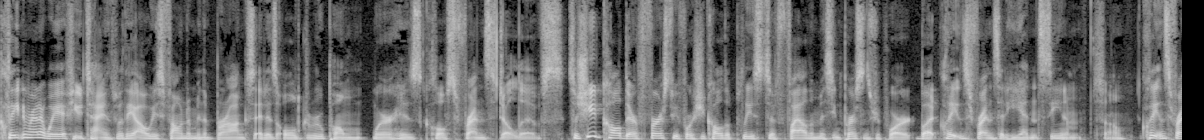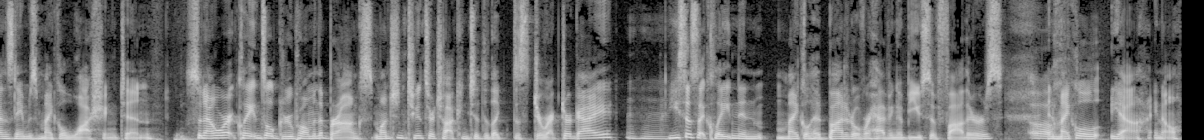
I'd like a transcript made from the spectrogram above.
Clayton ran away a few times, but they always found him in the Bronx at his old group home where his close friend still lives. So she had called there first before she called the police to file the missing persons report, but Clayton's friend said he hadn't seen him. So Clayton's friend's name is Michael Washington. So now we're at Clayton's old group home in the Bronx. Munch and Toots are talking to the like this director guy. He says that Clayton and Michael had bonded over having abusive fathers. And Michael, yeah, I know.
